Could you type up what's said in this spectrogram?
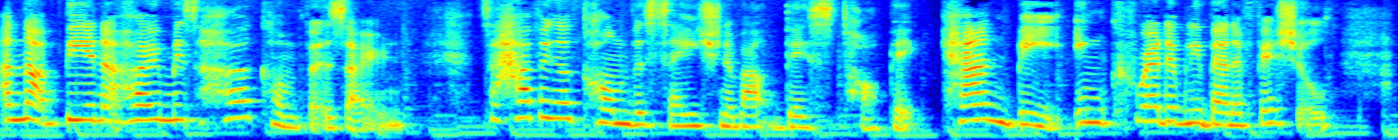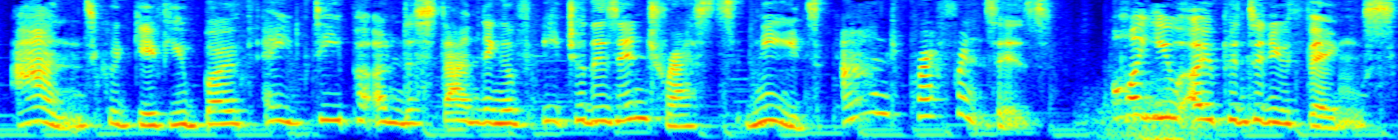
and that being at home is her comfort zone. So, having a conversation about this topic can be incredibly beneficial and could give you both a deeper understanding of each other's interests, needs, and preferences. Are you open to new things?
